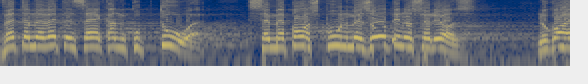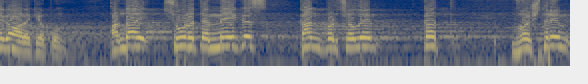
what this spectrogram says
vetëm e vetëm se e kanë kuptue Se me pas punë me Zotin o serioz Nuk o hajgare kjo punë. Andaj surët e Mekës kanë për qëllim kët vështrim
